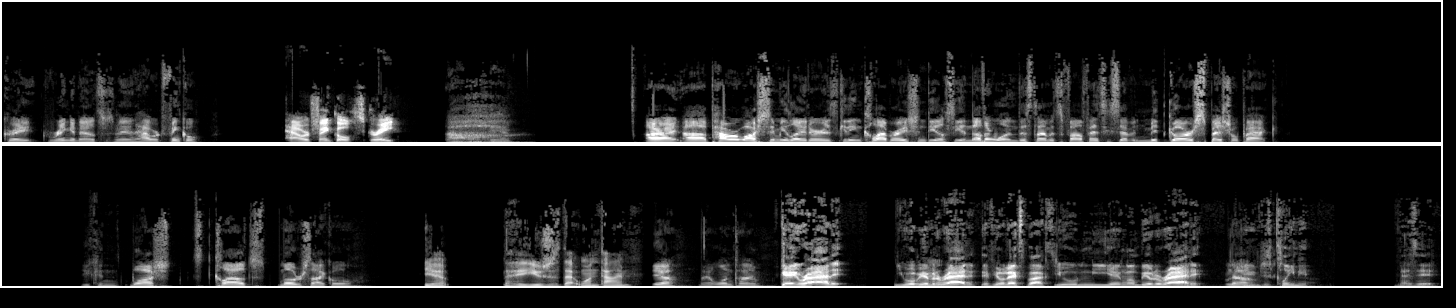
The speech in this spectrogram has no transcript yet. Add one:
great ring announcers, man, Howard Finkel. Howard Finkel is great. Oh. Yeah. All right, uh, Power Wash Simulator is getting collaboration DLC. Another one. This time it's Final Fantasy VII Midgar Special Pack. You can wash Cloud's motorcycle. Yep. That he uses that one time. Yeah, that one time. Can't ride it. You won't be able to ride it if you're on Xbox. You, you ain't gonna be able to ride it. No. You just clean it. That's it.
